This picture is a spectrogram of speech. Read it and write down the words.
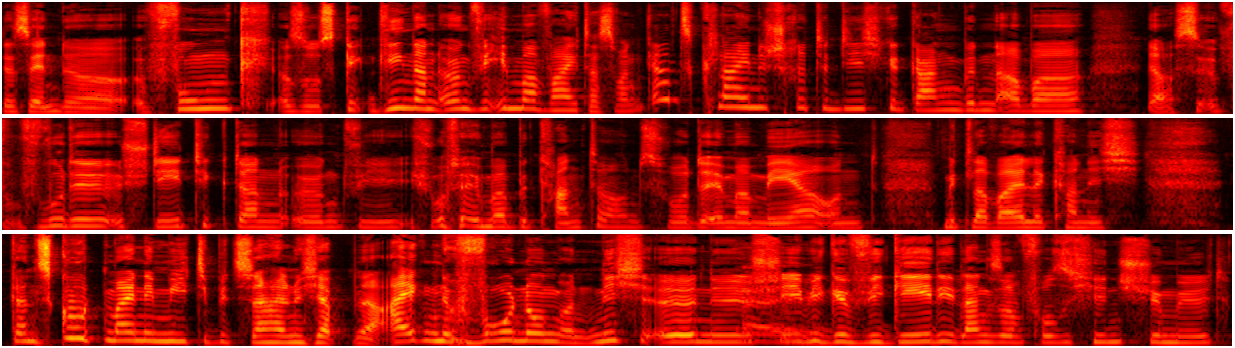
der Sender Funk. Also es gi- ging dann irgendwie immer weiter. Es waren ganz kleine Schritte, die ich gegangen bin, aber ja, es wurde stetig dann irgendwie, ich wurde immer bekannter und es wurde immer mehr und mittlerweile kann ich ganz gut meine Miete bezahlen. Ich habe eine eigene Wohnung und nicht äh, eine schäbige WG, die langsam vor sich hinschimmelt.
